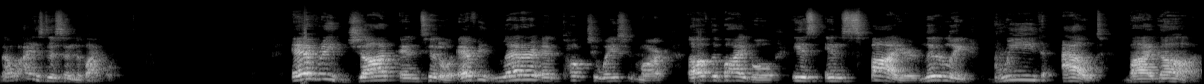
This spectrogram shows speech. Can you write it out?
Now, why is this in the Bible? Every jot and tittle, every letter and punctuation mark of the Bible is inspired, literally breathed out by God.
